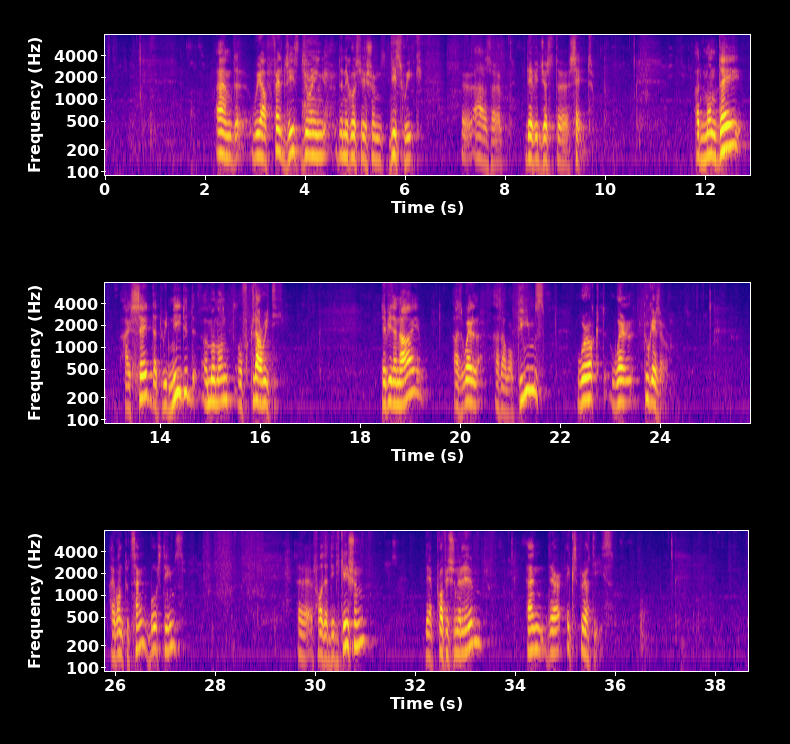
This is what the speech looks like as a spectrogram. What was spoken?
and we have felt this during the negotiations this week, uh, as uh, David just uh, said. On Monday, I said that we needed a moment of clarity David and I, as well as our teams, worked well together. I want to thank both teams uh, for their dedication, their professionalism, and their expertise.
